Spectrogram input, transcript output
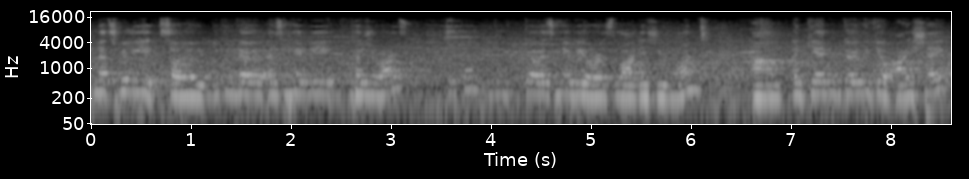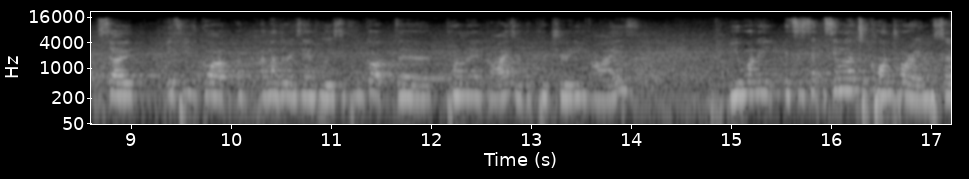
And that's really it. So you can go as heavy, close your eyes. You can go as heavy or as light as you want. Um, again, go with your eye shape. So if you've got, another example is if you've got the prominent eyes or the protruding eyes, you want to, it's a, similar to contouring. So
